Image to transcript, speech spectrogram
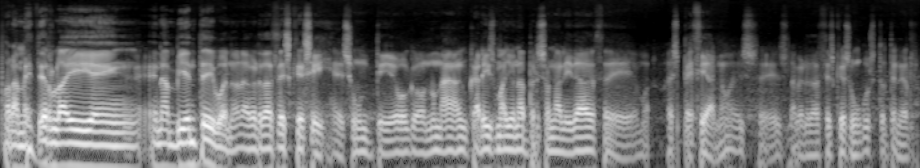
para meterlo ahí en, en, ambiente y bueno, la verdad es que sí, es un tío con una, un carisma y una personalidad eh, bueno, especial, ¿no? Es, es, la verdad es que es un gusto tenerlo.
